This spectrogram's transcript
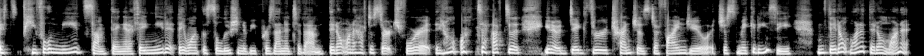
It's people need something. And if they need it, they want the solution to be presented to them. They don't want to have to search for it. They don't want to have to, you know, dig through trenches to find you. It just make it easy. And if they don't want it, they don't want it.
